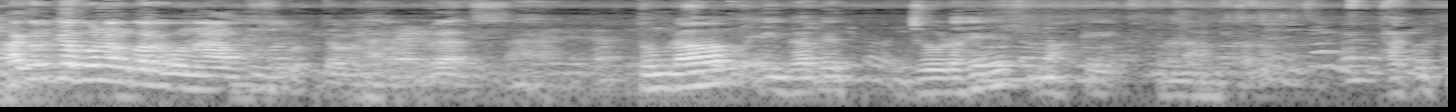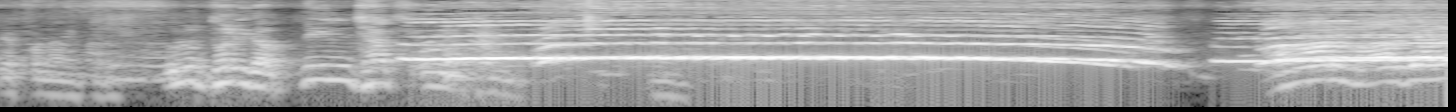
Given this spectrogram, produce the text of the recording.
ঠাকুরকে প্রণাম করব না আর কিছু করতে হবে না। তোমরাও এইভাবে জোর হয়ে মাকে প্রণাম করো, ঠাকুরকে প্রণাম করো। উলুধ্বনি দাও, তিন ঝাঁক আমার মা যেন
